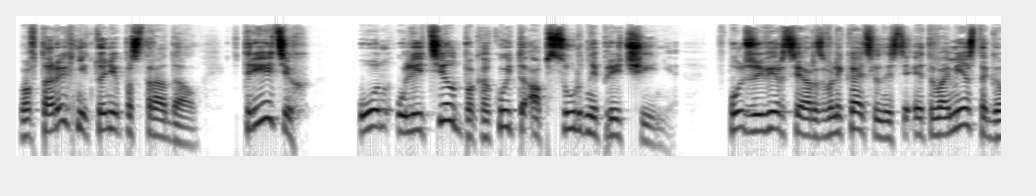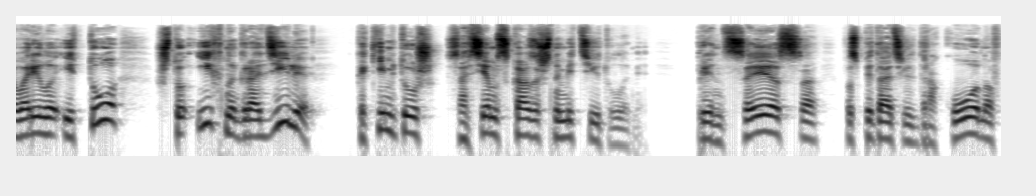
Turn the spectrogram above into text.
Во-вторых, никто не пострадал. В-третьих, он улетел по какой-то абсурдной причине. В пользу версии о развлекательности этого места говорило и то, что их наградили какими-то уж совсем сказочными титулами. Принцесса, воспитатель драконов,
